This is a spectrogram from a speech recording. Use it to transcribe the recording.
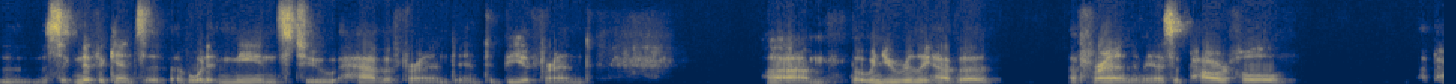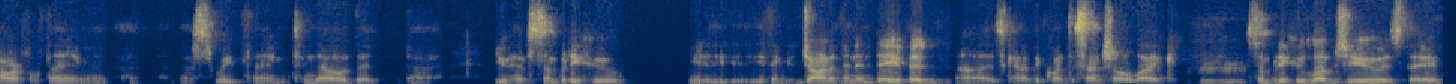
the significance of, of what it means to have a friend and to be a friend. Um, but when you really have a, a friend, I mean, that's a powerful, a powerful thing a sweet thing to know that uh, you have somebody who you, you think Jonathan and David uh, is kind of the quintessential like mm-hmm. somebody who loves you as they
